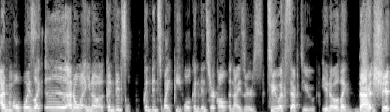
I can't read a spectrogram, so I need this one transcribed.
I'm always like, I don't want, you know, convince convince white people, convince your colonizers to accept you. You know, like that shit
